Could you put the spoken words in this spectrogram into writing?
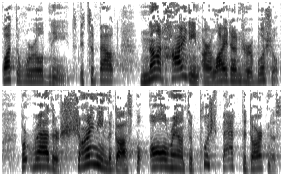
what the world needs. It's about not hiding our light under a bushel, but rather shining the gospel all around to push back the darkness,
